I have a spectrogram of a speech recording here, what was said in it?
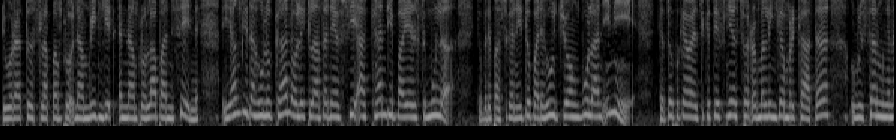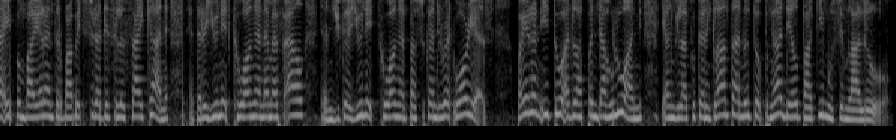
RM79,286.68 yang didahulukan oleh Kelantan FC akan dibayar semula kepada pasukan itu pada hujung bulan ini. Ketua Pegawai Eksekutifnya Stuart Ramalingam berkata urusan mengenai pembayaran terbabit sudah diselesaikan antara unit kewangan MFL dan juga unit kewangan pasukan The Red Warriors. Bayaran itu adalah pendahuluan yang dilakukan Kelantan untuk pengadil bagi musim lalu.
